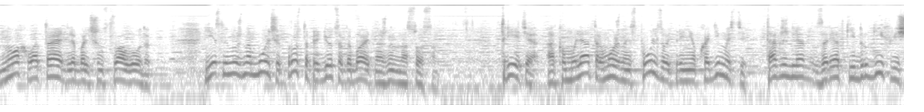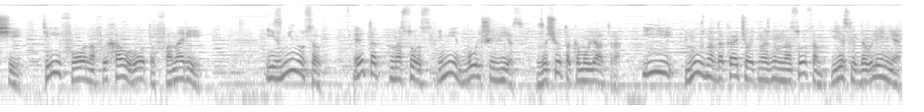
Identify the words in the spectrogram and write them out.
но хватает для большинства лодок. Если нужно больше, просто придется добавить ножным насосом. Третье. Аккумулятор можно использовать при необходимости также для зарядки и других вещей, телефонов, эхолотов, фонарей. Из минусов этот насос имеет больший вес за счет аккумулятора и нужно докачивать ножным насосом, если давление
